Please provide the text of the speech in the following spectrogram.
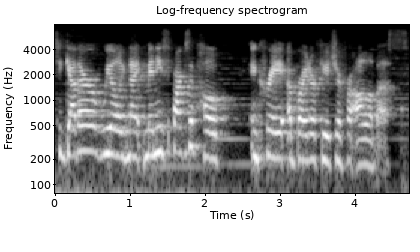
Together, we'll ignite many sparks of hope and create a brighter future for all of us.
